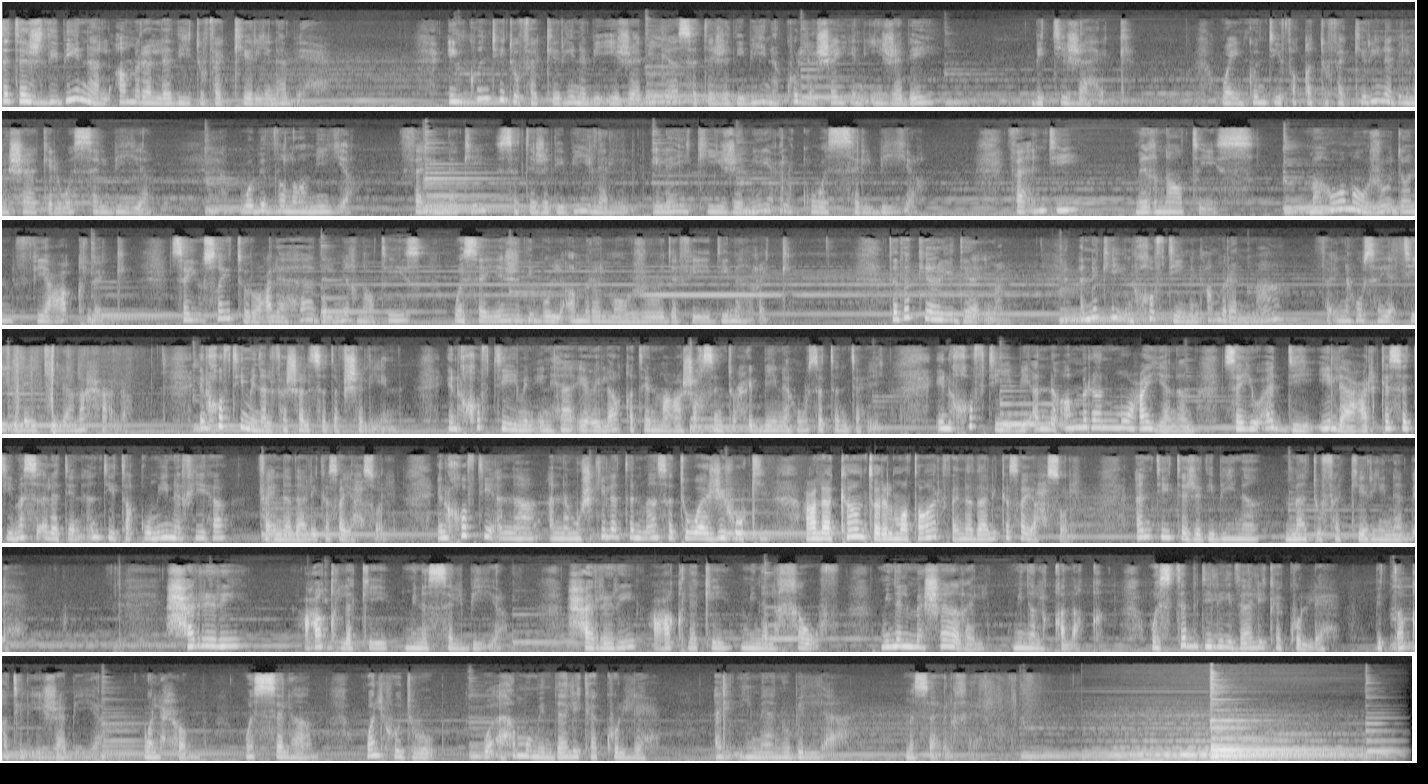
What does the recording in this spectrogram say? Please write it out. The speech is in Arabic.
ستجذبين الأمر الذي تفكرين به. إن كنت تفكرين بإيجابية ستجذبين كل شيء إيجابي باتجاهك. وإن كنت فقط تفكرين بالمشاكل والسلبية وبالظلامية فإنك ستجذبين إليك جميع القوى السلبية. فأنت مغناطيس. ما هو موجود في عقلك؟ سيسيطر على هذا المغناطيس وسيجذب الأمر الموجود في دماغك. تذكري دائما أنك إن خفت من أمر ما فإنه سيأتي إليك لا محالة. إن خفت من الفشل ستفشلين. إن خفت من إنهاء علاقة مع شخص تحبينه ستنتهي. إن خفت بأن امرا معينا سيؤدي إلى عركسة مسألة أنت تقومين فيها فإن ذلك سيحصل. إن خفت أن أن مشكلة ما ستواجهك على كاونتر المطار فإن ذلك سيحصل. انت تجذبين ما تفكرين به. حرري عقلك من السلبية. حرري عقلك من الخوف من المشاغل من القلق. واستبدلي ذلك كله بالطاقة الإيجابية والحب والسلام والهدوء وأهم من ذلك كله الإيمان بالله. مساء الخير.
